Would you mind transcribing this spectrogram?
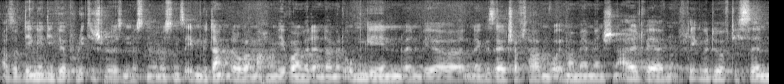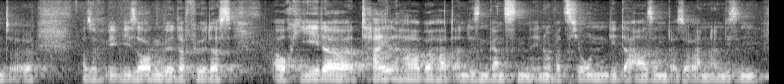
Also Dinge, die wir politisch lösen müssen. Wir müssen uns eben Gedanken darüber machen, wie wollen wir denn damit umgehen, wenn wir eine Gesellschaft haben, wo immer mehr Menschen alt werden und pflegebedürftig sind. Äh, also wie, wie sorgen wir dafür, dass auch jeder Teilhabe hat an diesen ganzen Innovationen, die da sind, also an, an diesen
